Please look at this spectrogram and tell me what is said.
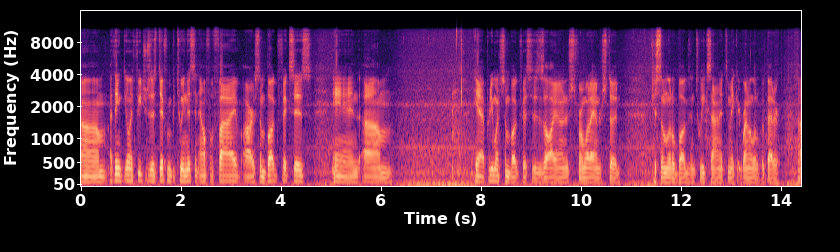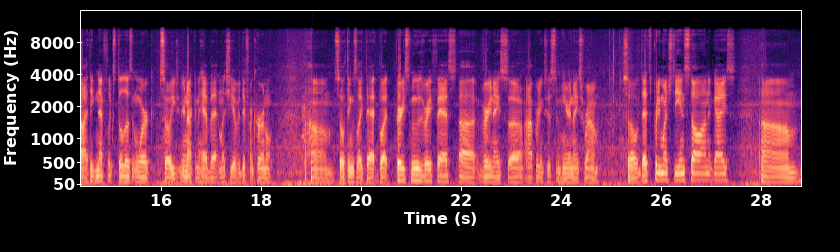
Um, I think the only features that's different between this and Alpha 5 are some bug fixes and um, yeah, pretty much some bug fixes is all I understood from what I understood. Just some little bugs and tweaks on it to make it run a little bit better. Uh, I think Netflix still doesn't work, so you're not going to have that unless you have a different kernel. Um, so things like that. But very smooth, very fast, uh, very nice uh, operating system here, nice ROM. So that's pretty much the install on it, guys. Um,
